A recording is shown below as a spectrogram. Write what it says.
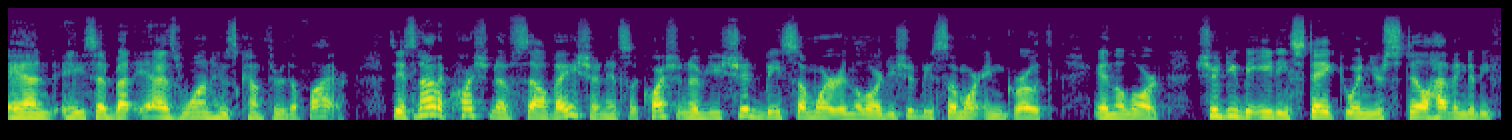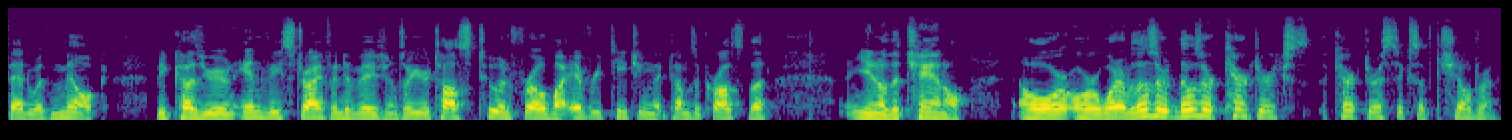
And he said, but as one who's come through the fire. See, it's not a question of salvation. It's a question of you should be somewhere in the Lord. You should be somewhere in growth in the Lord. Should you be eating steak when you're still having to be fed with milk because you're in envy, strife, and divisions, or you're tossed to and fro by every teaching that comes across the, you know, the channel or, or whatever. Those are, those are characteristics, characteristics of children.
